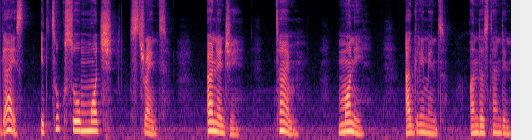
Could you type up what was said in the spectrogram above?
Guys, it took so much strength, energy, time, money, agreement, understanding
